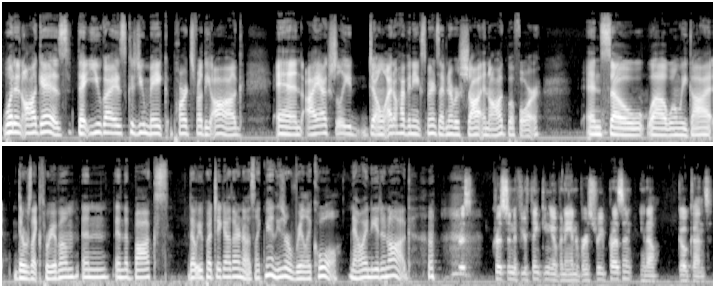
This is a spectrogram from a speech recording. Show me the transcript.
what an AUG is. That you guys, because you make parts for the AUG, and I actually don't. I don't have any experience. I've never shot an AUG before, and so uh, when we got there was like three of them in in the box that we put together, and I was like, man, these are really cool. Now I need an AUG. Chris, Kristen, if you're thinking of an anniversary present, you know, go guns.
